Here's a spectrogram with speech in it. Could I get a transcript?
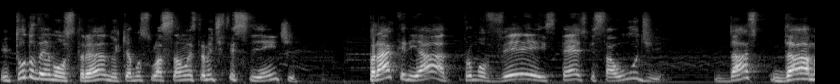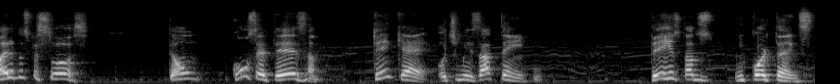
E tudo vem mostrando que a musculação é extremamente eficiente para criar, promover estética e saúde das, da maioria das pessoas. Então, com certeza, quem quer otimizar tempo, ter resultados importantes,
